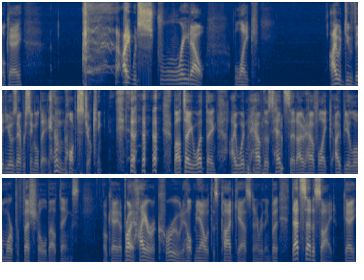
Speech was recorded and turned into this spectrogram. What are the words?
okay i would straight out like i would do videos every single day no i'm just joking but I'll tell you one thing, I wouldn't have this headset. I would have like I'd be a little more professional about things. Okay, I'd probably hire a crew to help me out with this podcast and everything. But that's set aside. Okay,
